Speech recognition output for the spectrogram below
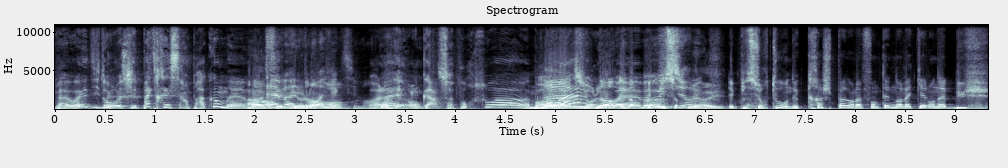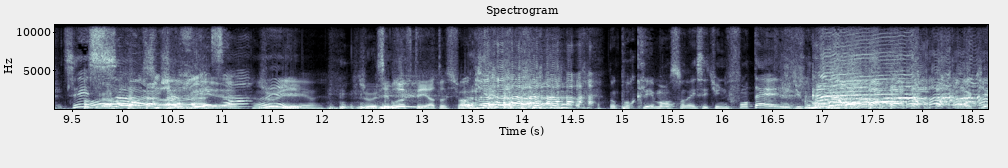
Bah ouais, dis donc, c'est pas très sympa quand même. Ah, hein. c'est Eh ben violent. non, effectivement. Voilà, on garde ça pour soi. Bon, Ouais. on va être sur le Non, et web. non, bah oui, sur Mais le- oui. Et puis surtout, on ne crache pas dans la fontaine dans laquelle on a bu. C'est Oh, ça. c'est Ah, oui. ça. Joli. Ouais. Joli. C'est breveté, attention. Donc pour Clément, son ex c'est une fontaine du coup. ok.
